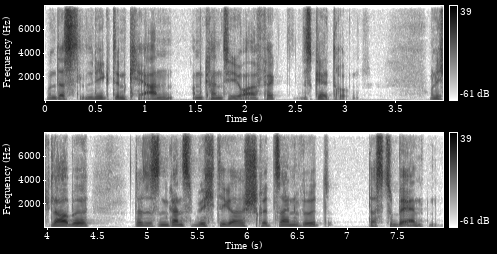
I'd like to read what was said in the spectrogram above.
Und das liegt im Kern am Cantillon-Effekt des Gelddruckens. Und ich glaube, dass es ein ganz wichtiger Schritt sein wird, das zu beenden.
